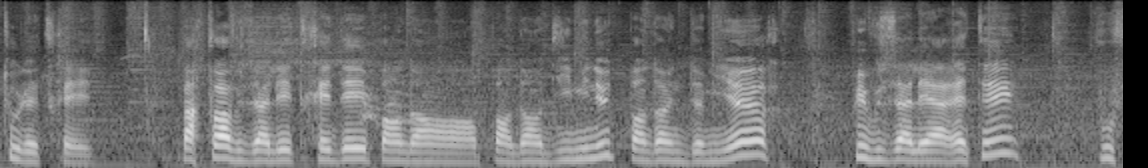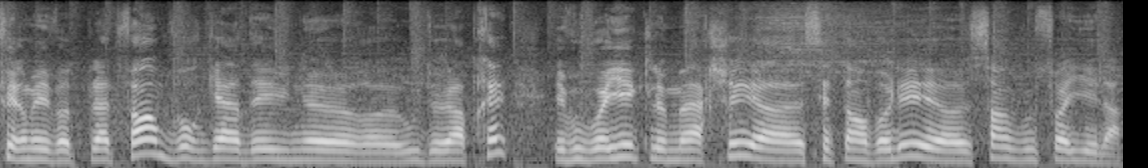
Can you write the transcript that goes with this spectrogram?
tous les trades. Parfois vous allez trader pendant, pendant 10 minutes, pendant une demi-heure, puis vous allez arrêter, vous fermez votre plateforme, vous regardez une heure euh, ou deux après et vous voyez que le marché euh, s'est envolé euh, sans que vous soyez là.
